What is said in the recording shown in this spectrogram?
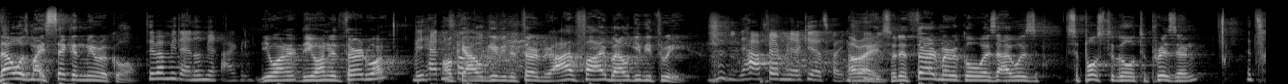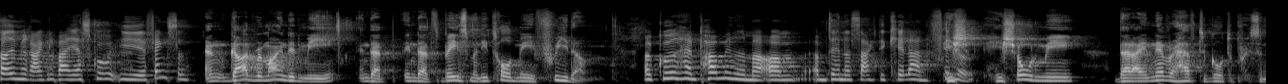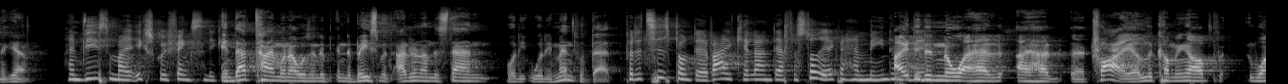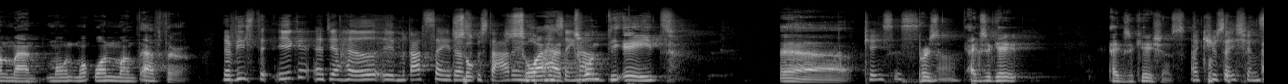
That was my second miracle. Det var mit andet mirakel. Do you want, do you want the third one? Vil I have den Okay, I'll give you the third miracle. I have five, but I'll give you three. Jeg har fem, men jeg giver tre. All right. So the third miracle was I was supposed to go to prison, Det tredje mirakel var, at jeg skulle i øh, fængsel. and God reminded me in that in that basement. He told me freedom. Og Gud han påmindede mig om, om det, han havde sagt i kælderen. He, Frihed. sh- he showed me that I never have to go to prison again. Han viste mig, at jeg ikke skulle i fængsel igen. In that time when I was in the, in the basement, I didn't understand what he, what he meant with that. På det tidspunkt, da jeg var i kælderen, der forstod jeg ikke, hvad han mente I med didn't det. know I had I had a trial coming up one month one, one month after. Jeg vidste ikke, at jeg havde en retssag, der So, skulle starte en so I måned had senere. 28 uh, Cases. pers- executa- executions. Accusations.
